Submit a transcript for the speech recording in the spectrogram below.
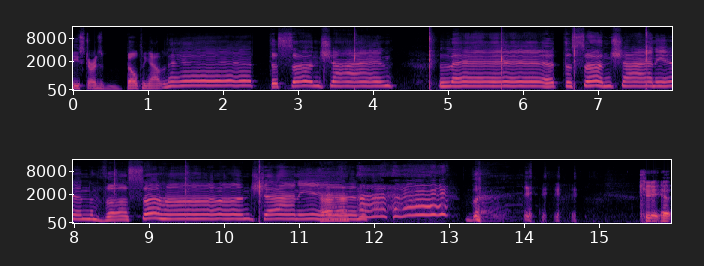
He starts belting out "Let the sun shine, let the sun shine in, the sun shine in." Okay, uh,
